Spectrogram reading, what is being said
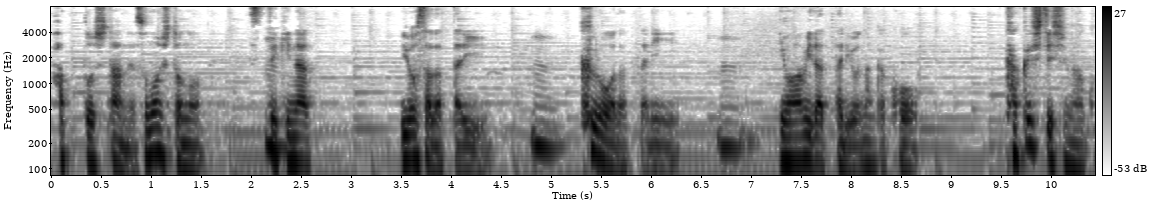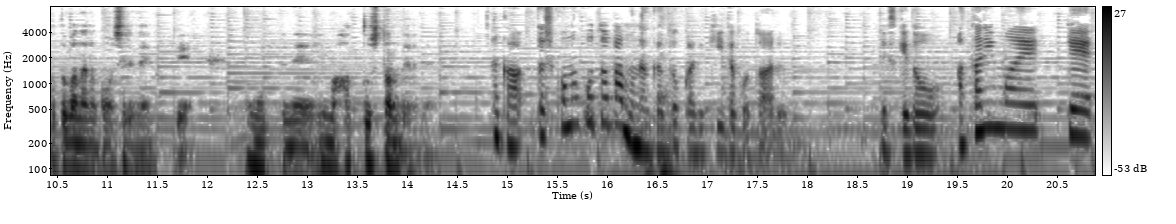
ハッとしたんだよ。その人の素敵な良さだったり、うん。苦労だったり、うん。弱みだったりをなんかこう、隠してしまう言葉なのかもしれないって思ってね、今ハッとしたんだよね。なんか、私この言葉もなんかどっかで聞いたことあるんですけど、当たり前って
